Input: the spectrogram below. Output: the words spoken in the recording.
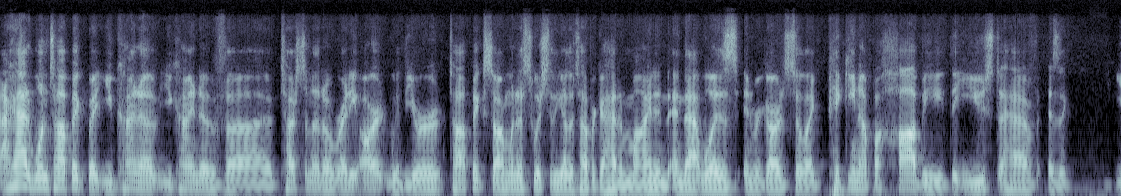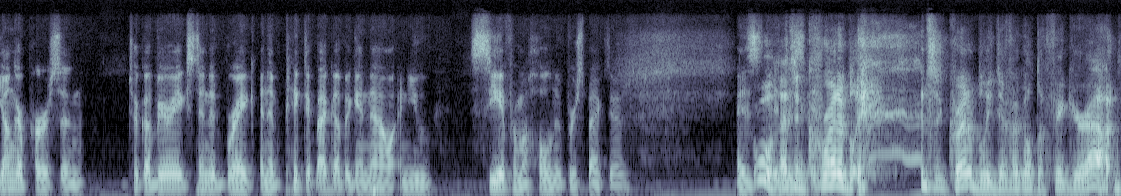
I had one topic, but you kind of you kind of uh, touched on it already, Art, with your topic. So I'm going to switch to the other topic I had in mind, and and that was in regards to like picking up a hobby that you used to have as a younger person, took a very extended break, and then picked it back up again now, and you see it from a whole new perspective. As- Oh, that's just- incredibly that's incredibly difficult to figure out.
